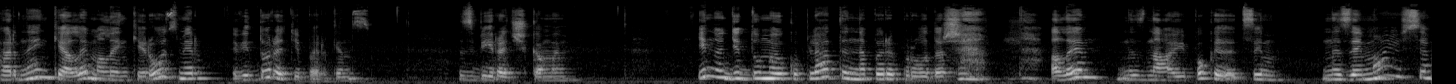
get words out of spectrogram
гарненькі, але маленький розмір від Дороті Перкінс з бірочками. Іноді думаю купляти на перепродаж, але не знаю, поки цим не займаюся.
